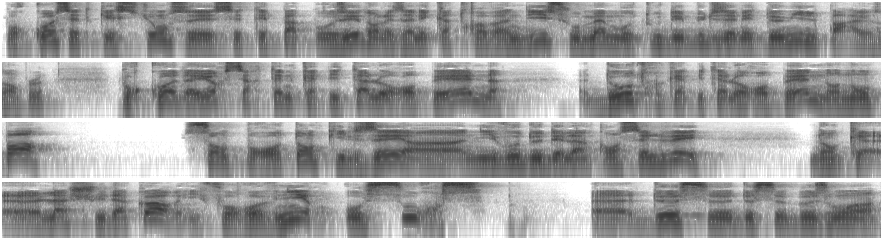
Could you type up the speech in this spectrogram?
Pourquoi cette question ne s'était pas posée dans les années 90 ou même au tout début des années 2000, par exemple? Pourquoi d'ailleurs certaines capitales européennes, d'autres capitales européennes n'en ont pas, sans pour autant qu'ils aient un niveau de délinquance élevé? Donc euh, là, je suis d'accord, il faut revenir aux sources euh, de, ce, besoin.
